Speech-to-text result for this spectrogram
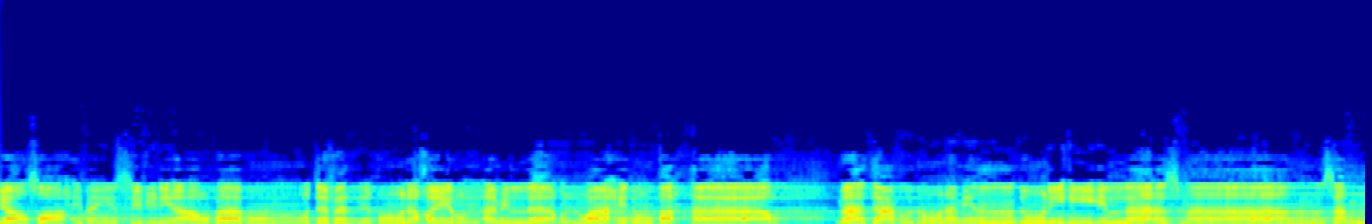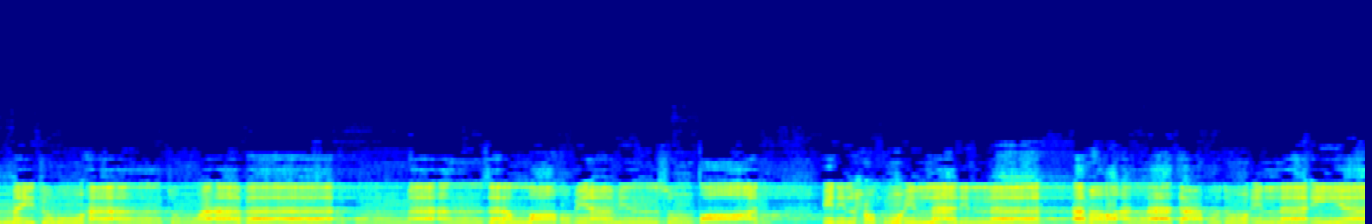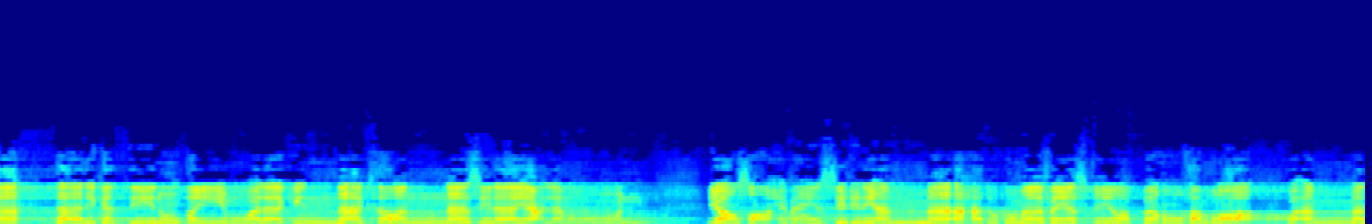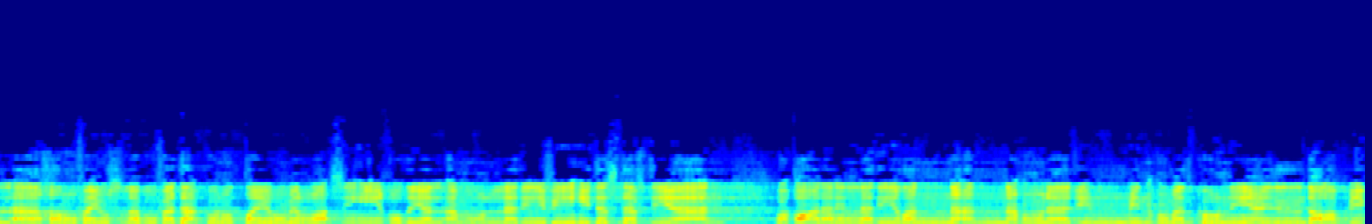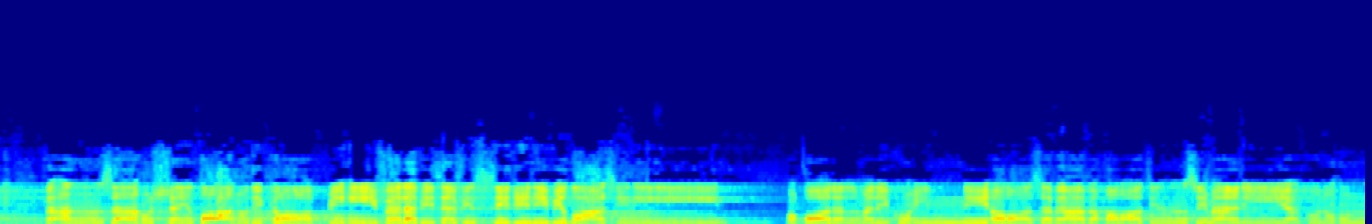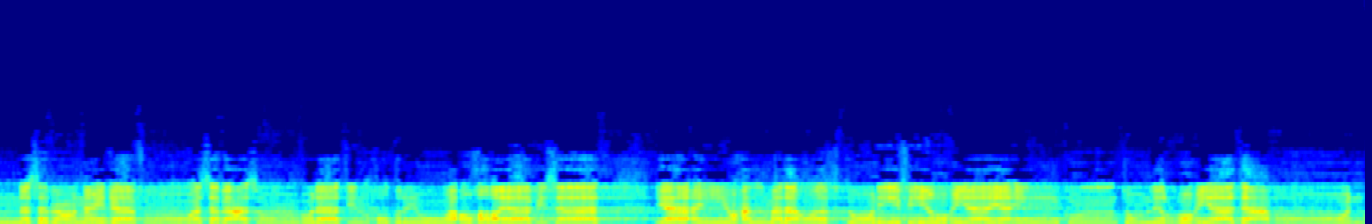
يا صاحبي السجن أأرباب متفرقون خير أم الله الواحد القهار؟ ما تعبدون من دونه إلا أسماء سميتموها أنتم وآباؤكم ما أنزل الله بها من سلطان. إن الحكم إلا لله أمر أن لا تعبدوا إلا إياه. ذلك الدين القيم ولكن أكثر الناس لا يعلمون. يا صاحبي السجن أما أحدكما فيسقي ربه خمرا وأما الآخر فيصلب فتأكل الطير من رأسه قضي الأمر الذي فيه تستفتيان. وقال للذي ظن أنه ناج منهما اذكرني عند ربك. فأنساه الشيطان ذكر ربه فلبث في السجن بضع سنين. وقال الملك إني أرى سبع بقرات سمان يأكلهن سبع عجاف وسبع سنبلات خضر وأخر يابسات. يا أيها الملأ أفتوني في رؤياي إن كنتم للرؤيا تعبرون.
